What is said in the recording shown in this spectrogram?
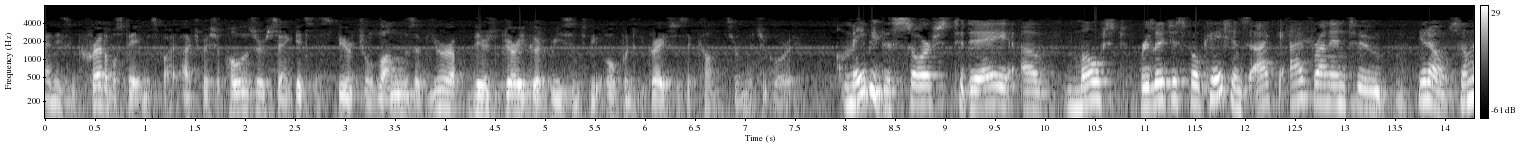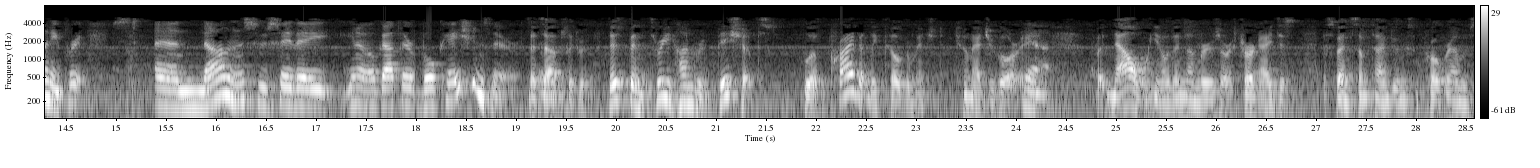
and these incredible statements by Archbishop Hoser saying it's the spiritual lungs of Europe. There's very good reason to be open to the graces that come through Medjugorje maybe the source today of most religious vocations. I, I've run into, mm-hmm. you know, so many priests and nuns who say they, you know, got their vocations there. That's absolutely true. There's been 300 bishops who have privately pilgrimaged to Medjugorje. Yeah. But now, you know, the numbers are extraordinary. I just spent some time doing some programs,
